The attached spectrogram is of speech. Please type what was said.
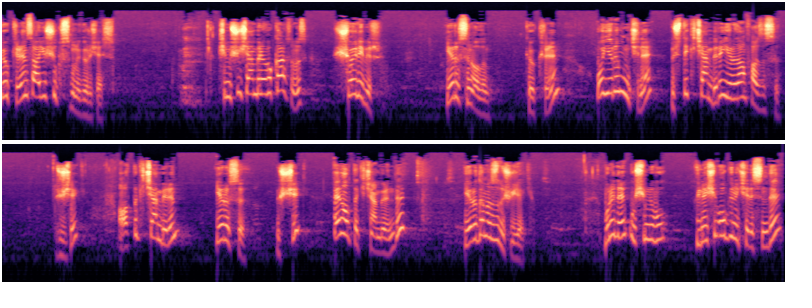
gökkürenin sadece şu kısmını göreceğiz. Şimdi şu çembere bakarsanız şöyle bir yarısını alın gökkürenin. O yarımın içine üstteki çemberin yarıdan fazlası düşecek. Alttaki çemberin yarısı düşecek. En alttaki çemberin de yarıdan azı düşecek. Bu ne demek? Bu şimdi bu güneşin o gün içerisinde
